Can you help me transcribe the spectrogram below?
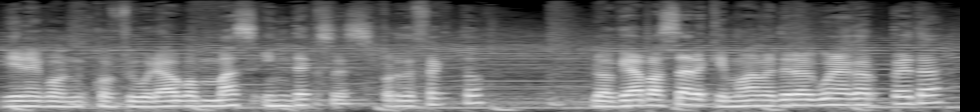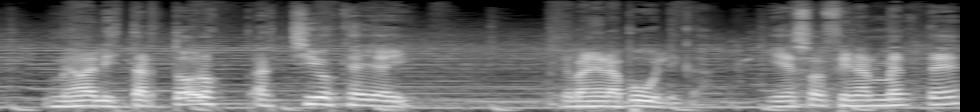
viene configurado con más indexes por defecto, lo que va a pasar es que me voy a meter alguna carpeta y me va a listar todos los archivos que hay ahí de manera pública. Y eso finalmente,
